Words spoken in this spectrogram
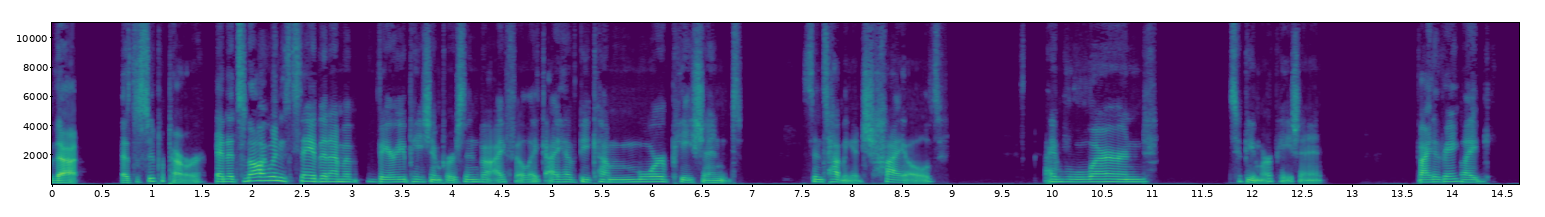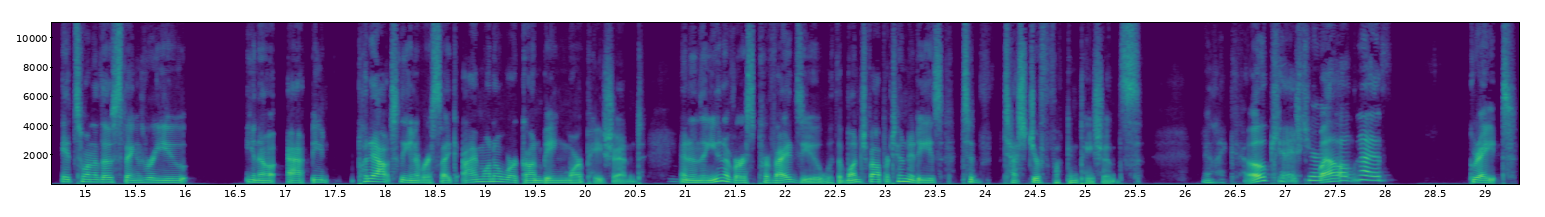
that as a superpower. And it's not I wouldn't say that I'm a very patient person, but I feel like I have become more patient since having a child. I've learned to be more patient. I agree. Like, it's one of those things where you, you know, at, you put it out to the universe, like, I want to work on being more patient. And then mm-hmm. the universe provides you with a bunch of opportunities to test your fucking patience. You're like, okay, Sure. well, great.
